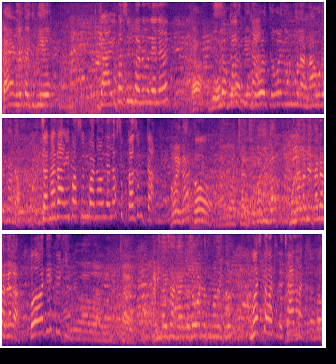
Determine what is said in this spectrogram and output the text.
काय आणले ताई तुम्ही हे? डाळीपासून बनवलेले बोला बोला ते झुणका. जवळ जवळ घेऊन बोला नाव वगैरे सांगा. चना डाळीपासून बनवलेला सुक्का झुणका. होय का? हो. अरे वा छान. सुखासून का मुलाला देता का डब्याला? हो देते की. अरे वा वा वा छान. आणि काय सांगाय कसं वाटलं तुम्हाला इथं? मस्त वाटलं छान वाटलं हो.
